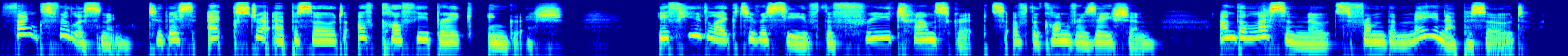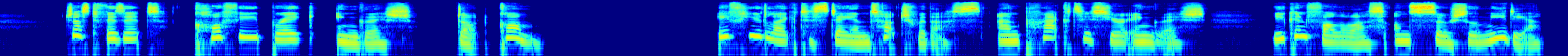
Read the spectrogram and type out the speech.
Thanks for listening to this extra episode of Coffee Break English. If you'd like to receive the free transcripts of the conversation and the lesson notes from the main episode, just visit coffeebreakenglish.com. If you'd like to stay in touch with us and practice your English, you can follow us on social media,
